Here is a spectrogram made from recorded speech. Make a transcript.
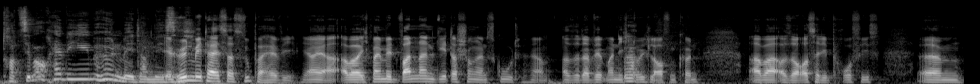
trotzdem auch heavy höhenmetermäßig. Ja, Höhenmeter ist das super heavy, ja, ja. Aber ich meine, mit Wandern geht das schon ganz gut. Ja. Also da wird man nicht ja. durchlaufen können. Aber, also außer die Profis. Ähm,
